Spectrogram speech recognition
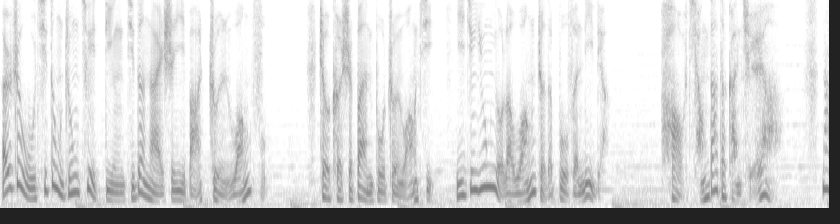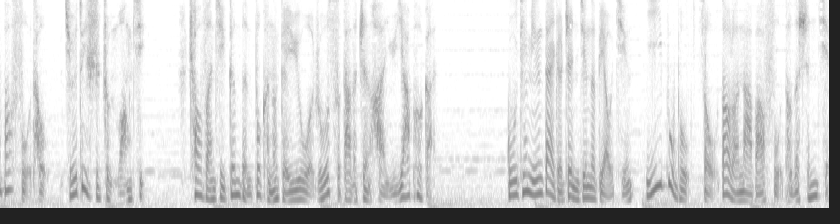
而这武器洞中最顶级的，乃是一把准王斧，这可是半部准王器，已经拥有了王者的部分力量，好强大的感觉呀！那把斧头绝对是准王器，超凡器根本不可能给予我如此大的震撼与压迫感。古天明带着震惊的表情，一步步走到了那把斧头的身前。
